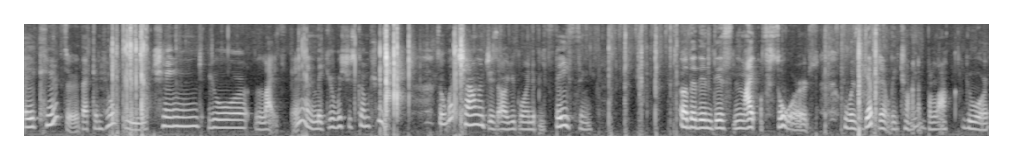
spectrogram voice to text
a Cancer that can help you change your life and make your wishes come true. So, what challenges are you going to be facing other than this Knight of Swords who is definitely trying to block your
